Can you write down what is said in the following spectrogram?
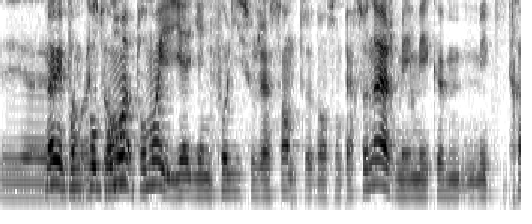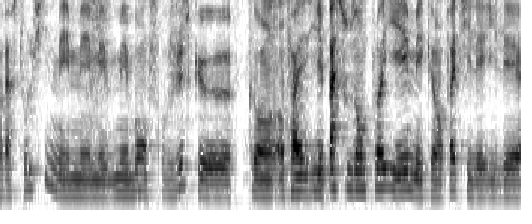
Euh, Ouais, mais pour, moi, pour moi, il y, a, il y a une folie sous-jacente dans son personnage, mais, mais, que, mais qui traverse tout le film. Mais, mais, mais, mais bon, je trouve juste que, enfin, il n'est pas sous-employé, mais qu'en fait, il est, il est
